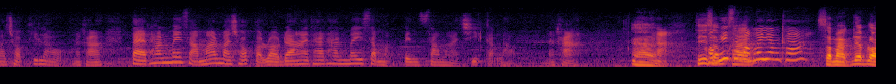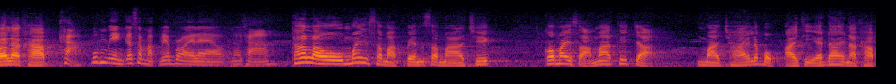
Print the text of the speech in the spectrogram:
มาช็อปที่เรานะคะแต่ท่านไม่สามารถมาช็อปกับเราได้ ถ้าท่านไม่สมัครเป็นสมาชิกกับเรานะคะ อ่าค่ะที่ของพี่สำสคัญมัครแล้วยังคะสมัครเรียบร้อยแล้วครับ ค่ะ ปุ้มเองก็สมัครเรียบร้อยแล้วนะคะ ถ้าเราไม่สมัครเป็นสมาชิก ก็ไม่สามารถที่จะมาใช้ระบบ ITS ได้นะครับ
